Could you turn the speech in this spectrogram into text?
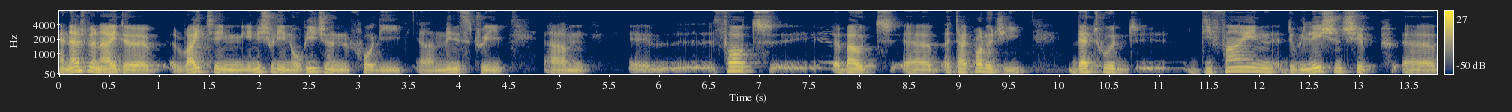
And Asbjørn Eide, writing initially in Norwegian for the uh, ministry, um, uh, thought about uh, a typology that would define the relationship uh,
